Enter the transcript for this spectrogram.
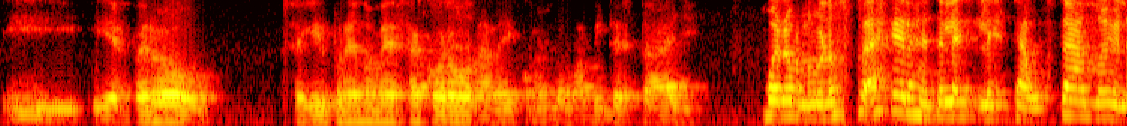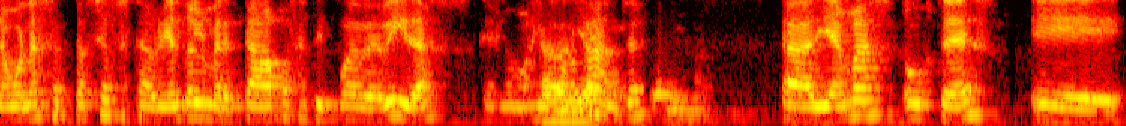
y, y, espero seguir poniéndome esa corona de cuando mamita está allí. Bueno, por lo menos sabes que a la gente le, está gustando, hay una buena aceptación, se está abriendo el mercado para este tipo de bebidas, que es lo más importante. cada día más. Ustedes eh,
